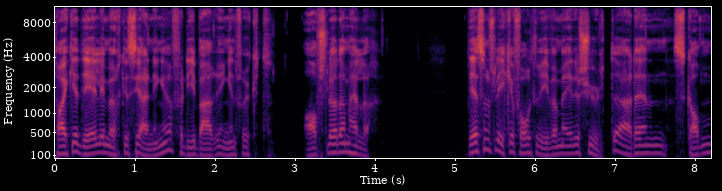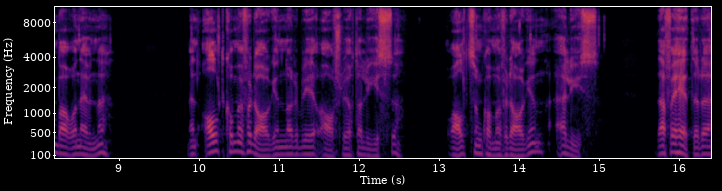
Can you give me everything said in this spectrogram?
Ta ikke del i mørkets gjerninger, for de bærer ingen frukt. Avslør dem heller. Det som slike folk driver med i det skjulte, er det en skam bare å nevne. Men alt kommer for dagen når det blir avslørt av lyset, og alt som kommer for dagen, er lys. Derfor heter det,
